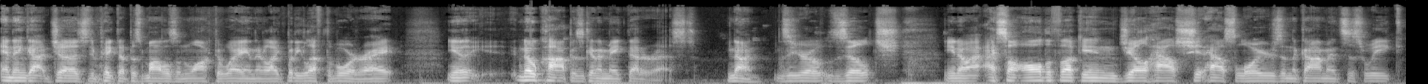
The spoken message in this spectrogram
and then got judged and picked up his models and walked away, and they're like, but he left the board, right? You know, no cop is going to make that arrest. None. Zero. Zilch. You know, I, I saw all the fucking jailhouse, shithouse lawyers in the comments this week.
